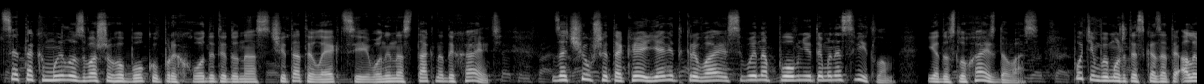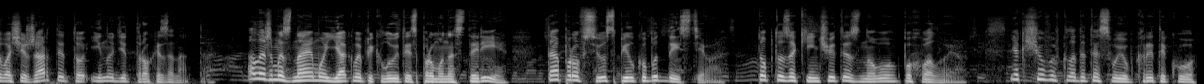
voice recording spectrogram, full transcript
Це так мило з вашого боку приходити до нас, читати лекції. Вони нас так надихають. Зачувши таке, я відкриваюсь, ви наповнюєте мене світлом. Я дослухаюсь до вас. Потім ви можете сказати, але ваші жарти то іноді трохи занадто. Але ж ми знаємо, як ви піклуєтесь про монастирі та про всю спілку буддистів. Тобто закінчуєте знову похвалою. Якщо ви вкладете свою критику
